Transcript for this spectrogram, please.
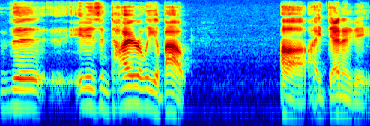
The it is entirely about uh, identity,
